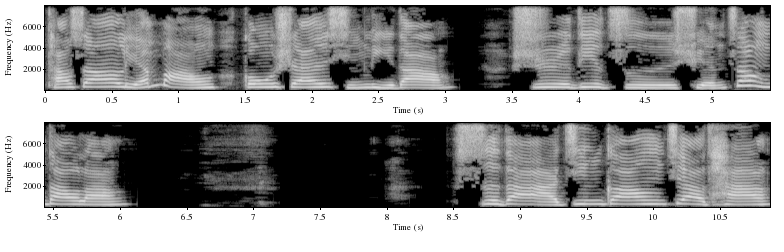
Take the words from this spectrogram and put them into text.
唐僧连忙躬身行礼道：“是弟子玄奘到了。”四大金刚叫他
